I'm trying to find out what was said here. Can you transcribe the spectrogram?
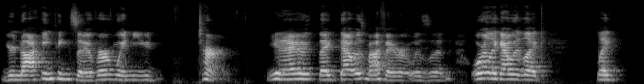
you're knocking things over when you turn. You know, like that was my favorite was when, or like I would like, like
